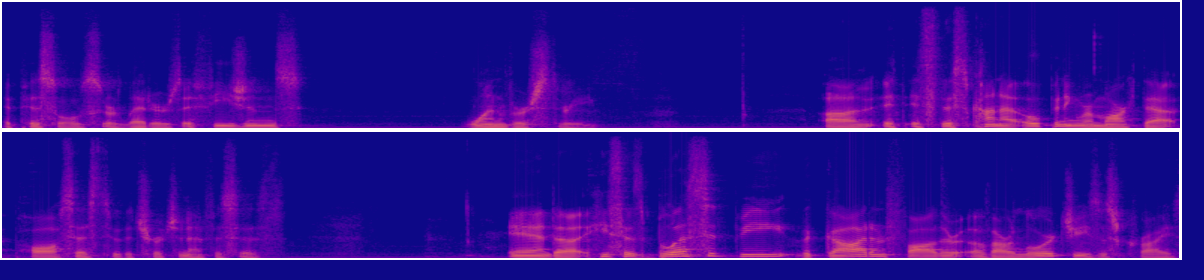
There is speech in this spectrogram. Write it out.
epistles or letters, Ephesians 1, verse 3. Uh, it, it's this kind of opening remark that Paul says to the church in Ephesus. And uh, he says, Blessed be the God and Father of our Lord Jesus Christ,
